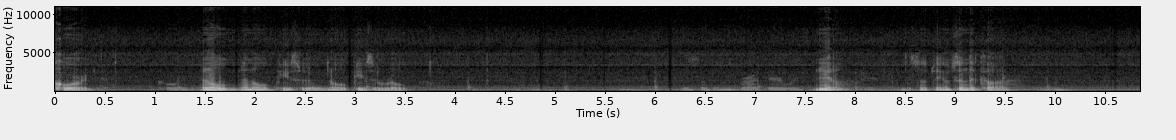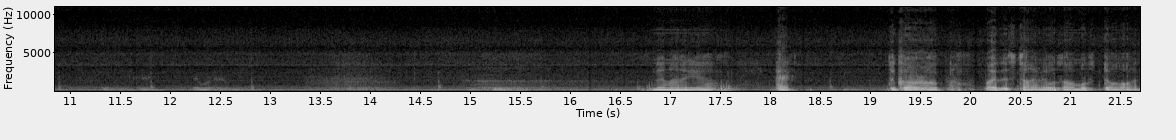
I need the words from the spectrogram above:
Cord, Cord? an old, an old piece of, an old piece of rope. Is something you brought there with you? Yeah, something was in the car. Okay. What? Then I uh, packed the car up. By this time, it was almost dawn.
